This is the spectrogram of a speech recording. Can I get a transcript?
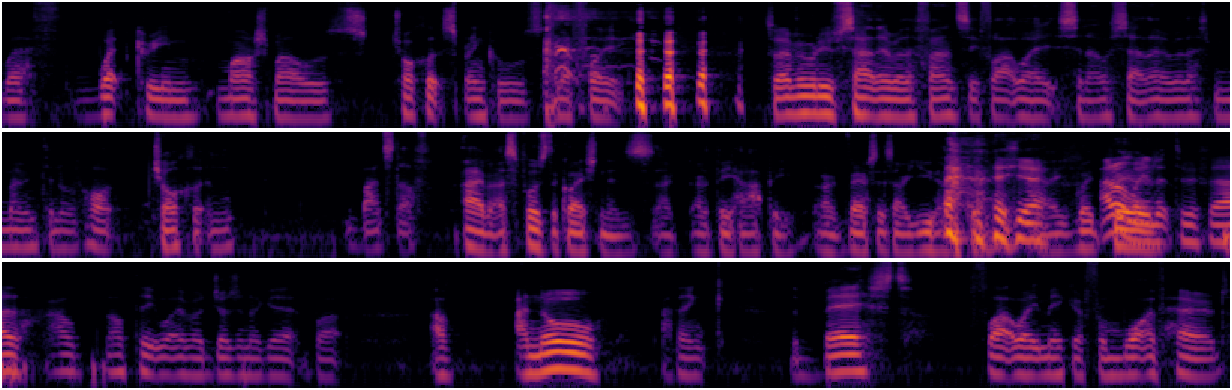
with whipped cream, marshmallows, chocolate sprinkles, and a flake. so everybody was sat there with a fancy flat whites, and I was sat there with this mountain of hot chocolate and bad stuff. Aye, but I suppose the question is, are, are they happy, or versus are you happy? yeah, Like, I don't mind it to be fair. I'll I'll take whatever judging I get, but I've I know I think the best flat white maker from what I've heard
